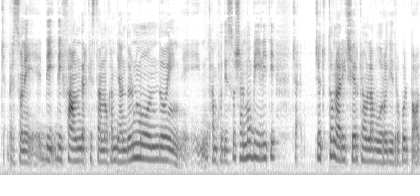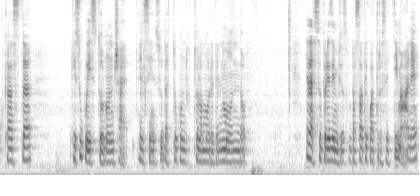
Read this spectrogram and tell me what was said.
cioè persone, dei, dei founder che stanno cambiando il mondo in, in campo di social mobility, cioè c'è tutta una ricerca, un lavoro dietro quel podcast che su questo non c'è nel senso detto con tutto l'amore del mondo. E adesso, per esempio, sono passate quattro settimane,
